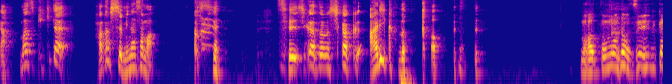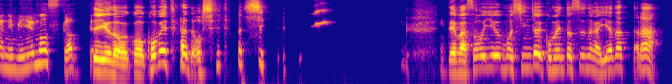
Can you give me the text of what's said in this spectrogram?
あ、まず聞きたい。果たして皆様、これ、政治家との資格ありかどうかをまともな政治家に見えますかっ。ていうのをこうコメント欄で教えてほしい。でまあそういうもうしんどいコメントするのが嫌だったら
